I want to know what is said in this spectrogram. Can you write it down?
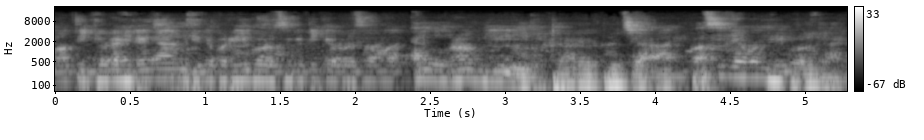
Menikmati curah hidangan, kita berhibur seketika bersama El Ramli dari Pujaan. Pastinya menghiburkan.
